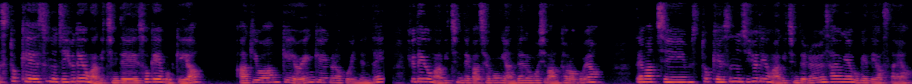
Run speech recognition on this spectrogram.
스토케 스누지 휴대용 아기 침대 소개해 볼게요. 아기와 함께 여행 계획을 하고 있는데 휴대용 아기 침대가 제공이 안 되는 곳이 많더라고요. 때마침 스토케 스누지 휴대용 아기 침대를 사용해 보게 되었어요.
